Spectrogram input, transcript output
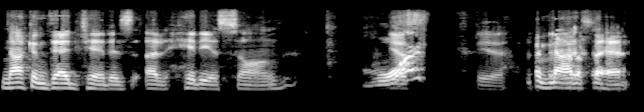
Knock 'em Dead Kid is a hideous song. what? Yeah. I'm not a fan.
